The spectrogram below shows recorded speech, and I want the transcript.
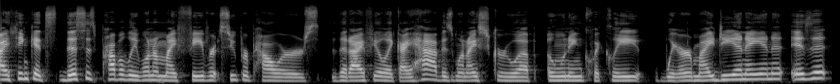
i think it's this is probably one of my favorite superpowers that i feel like i have is when i screw up owning quickly where my dna in it is it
